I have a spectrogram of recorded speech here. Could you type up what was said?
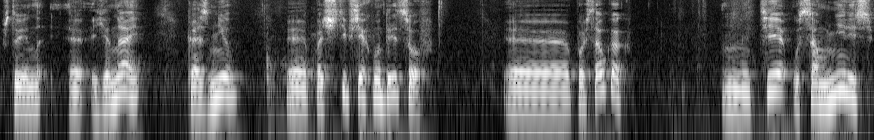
что Янай казнил почти всех мудрецов – Э, после того, как те усомнились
